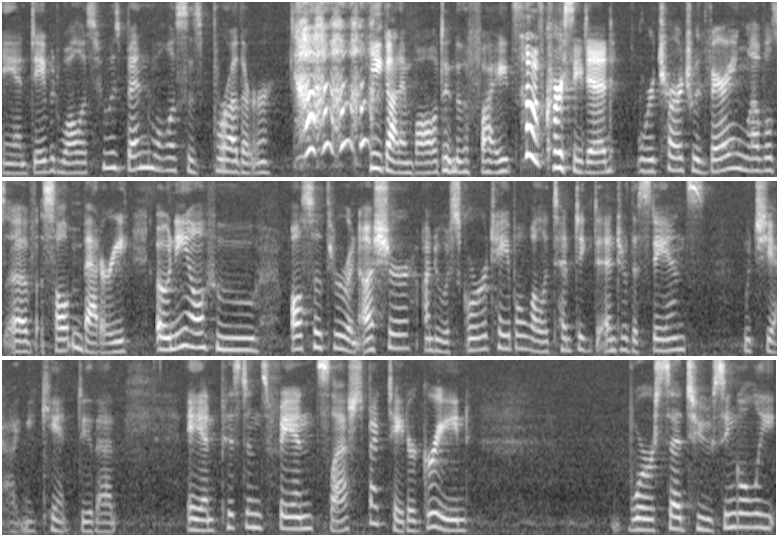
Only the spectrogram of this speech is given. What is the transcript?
and David Wallace, who was Ben Wallace's brother, he got involved into the fights, of course he did. Were charged with varying levels of assault and battery. O'Neal, who also threw an usher onto a scorer table while attempting to enter the stands, which, yeah, you can't do that. And Pistons fan slash spectator Green were said to singly,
